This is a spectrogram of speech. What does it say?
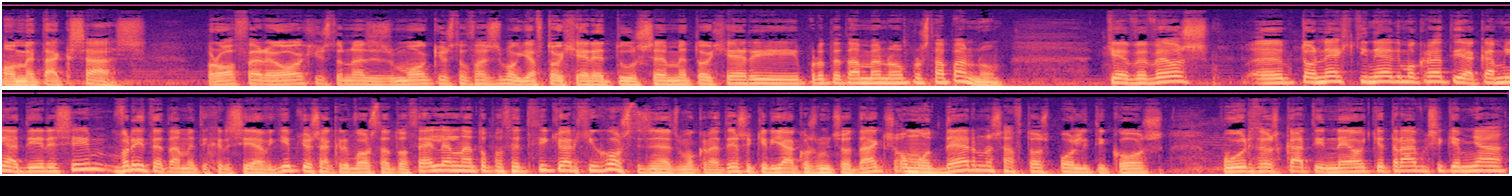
Ο Μεταξάς πρόφερε όχι στον ναζισμό και στο φασισμό. Γι' αυτό χαιρετούσε με το χέρι προτεταμένο προς τα πάνω. Και βεβαίως τον έχει και η Νέα Δημοκρατία. Καμία αντίρρηση. Βρείτε τα με τη Χρυσή Αυγή, ποιος ακριβώς θα το θέλει, αλλά να τοποθετηθεί και ο αρχηγός της Νέας Δημοκρατίας, ο Κυριάκος Μητσοτάκης, ο μοντέρνος αυτός πολιτικός που ήρθε ως κάτι νέο και τράβηξε και μια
